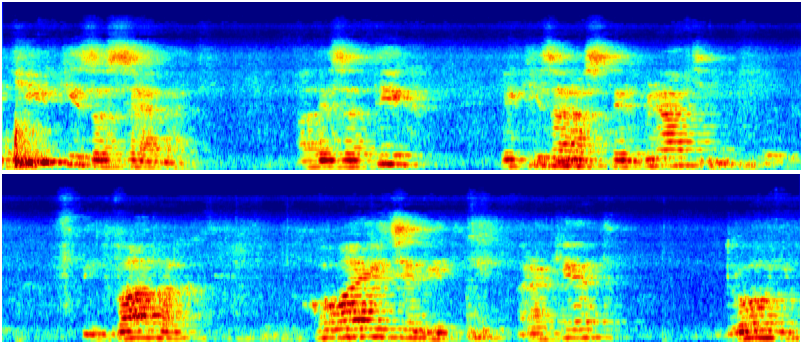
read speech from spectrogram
тільки за себе, але за тих, які зараз терплять в підвалах, ховаються від ракет, дронів.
